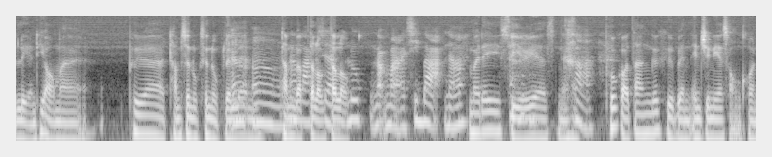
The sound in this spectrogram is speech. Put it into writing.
เหรียญที่ออกมาเพื่อทำสนุกสนุกๆเล่นเออๆทำแบบตลกน่าตรัลกลูกหมาชิบะนะ ไม่ได้ซีเรียสนะครับค่ะผู้ก่อตั้งก็คือเป็น engineer สองคน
